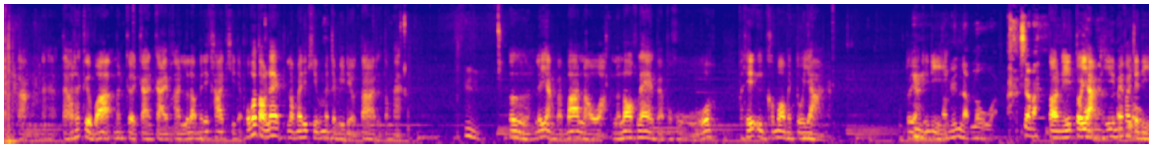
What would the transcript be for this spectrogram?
ต่างๆนะฮะ แต่ว่าถ้าเกิดว่ามันเกิดการกลายพันธุ์แล้วเราไม่ได้คาดคิดอะเพราะว่าตอนแรกเราไม่ได้คิดว่ามันจะมีเดลต้าถูกต้องไหมอืมเออ แล้วอย่างแบบบ้านเราอะแล้วลอกแรกแบบโอ้โห ประเทศอื่นเขามองเป็นตัวอย่างอะตัวอย่างที่ดี ตอนนี้ระดับโลกอะใช่ปะตอนนี้ตัวอย่างที่ไม่ค่อยจะดี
